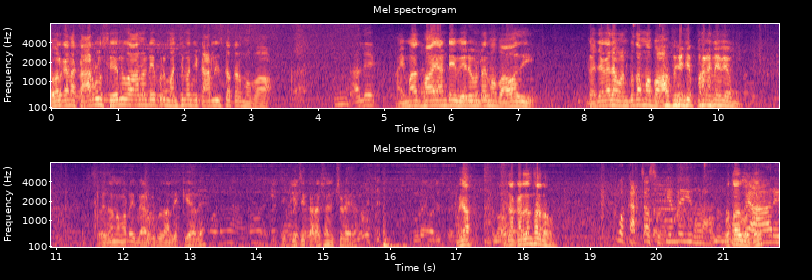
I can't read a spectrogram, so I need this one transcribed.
ఎవరికైనా కార్లు సేర్లు కావాలంటే ఇప్పుడు మంచి మంచి కార్లు తీసుకొస్తాడు మా బావ అహ్మద్ భాయ్ అంటే వేరే ఉంటుంది మా బావది గజ గజ వణుకుతాం మా బావ పేరు చెప్పగానే మేము సో ఇదన్నమాట ఈ బ్యాటరీ దాన్ని ఎక్కేయాలి ఎక్కించి కలెక్షన్ ఇచ్చాడు ఇక. భయ్యా ఇదా కడదాం సార్ वो कच्चा सूखेंगे ही थोड़ा होता है, होता है। अरे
